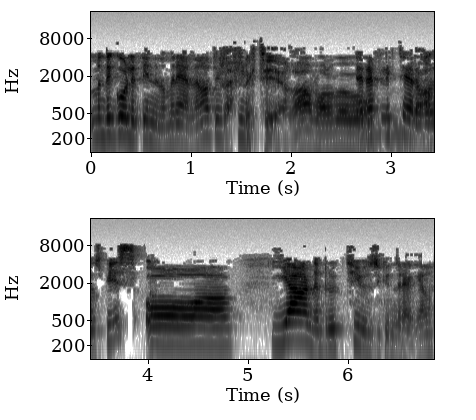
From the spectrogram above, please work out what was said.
Men det går litt inn i nummer én. Reflektere. Du finner- Reflektere. det reflekterer ja. du spiser. Og gjerne bruk 20-sekundregelen.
